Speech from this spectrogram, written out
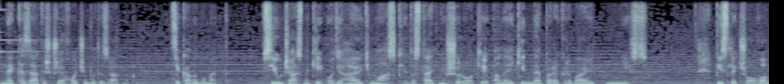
не казати, що я хочу бути зрадником. Цікавий момент. Всі учасники одягають маски, достатньо широкі, але які не перекривають ніс. Після чого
